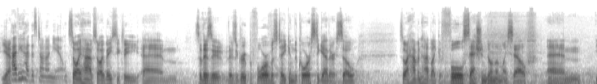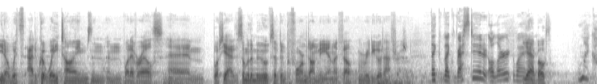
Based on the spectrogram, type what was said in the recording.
Yeah. Have you had this done on you? So I have. So I basically. Um, so there's a there's a group of four of us taking the course together. So so I haven't had like a full session done on myself. Um, you know, with adequate wait times and, and whatever else. Um, but yeah, some of the moves have been performed on me, and I felt really good after it. Like like rested, alert. What? Yeah, both. Oh my god.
